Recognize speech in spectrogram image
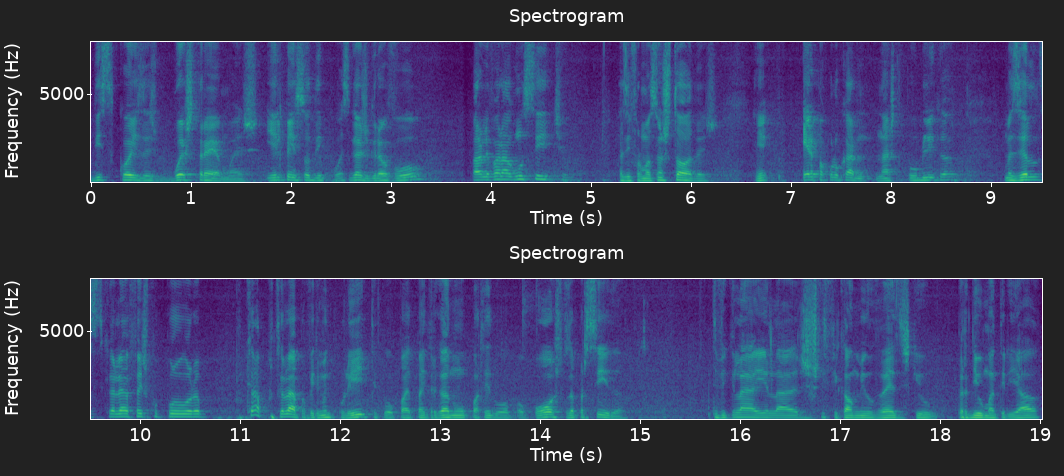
disse coisas boas extremas e ele pensou: tipo, esse gajo gravou para levar a algum sítio, as informações todas. Era para colocar na arte pública, mas ele se calhar fez por, por, por sei lá, aproveitamento político, ou para, para entregar num partido oposto, desaparecida. Tive que ir lá, ir lá justificar mil vezes que eu perdi o material,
